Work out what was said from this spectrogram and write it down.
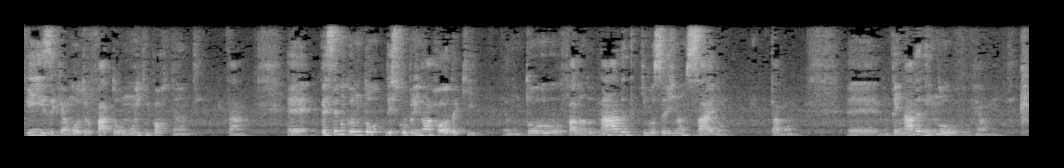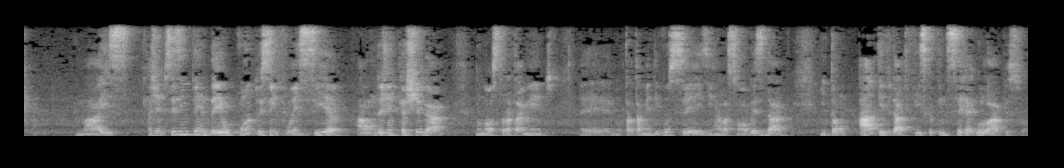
física é um outro fator muito importante, tá? É, percebam que eu não estou descobrindo a roda aqui. Eu não estou falando nada que vocês não saibam, tá bom? É, não tem nada de novo, realmente. Mas a gente precisa entender o quanto isso influencia aonde a gente quer chegar no nosso tratamento, é, no tratamento de vocês em relação à obesidade. Então, a atividade física tem que ser regular, pessoal.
